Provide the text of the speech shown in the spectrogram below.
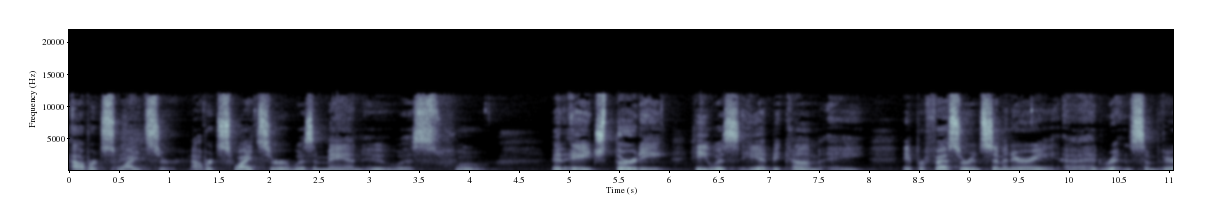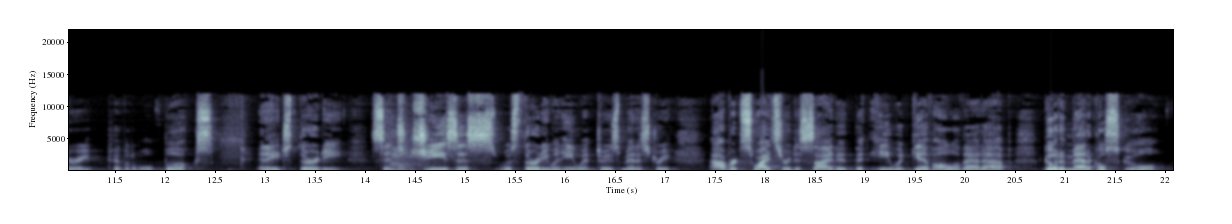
Albert Schweitzer. Albert Schweitzer was a man who was, whew, at age 30, he was he had become a a professor in seminary, uh, had written some very pivotal books. At age 30, since Jesus was 30 when he went into his ministry, Albert Schweitzer decided that he would give all of that up, go to medical school,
